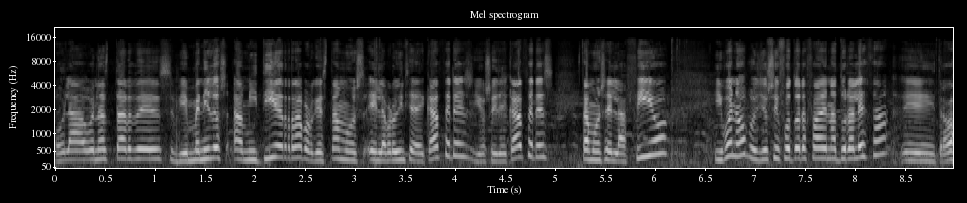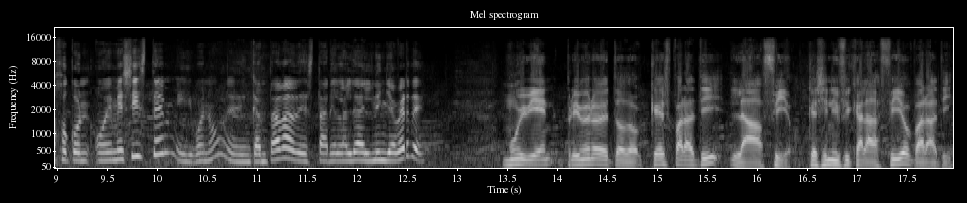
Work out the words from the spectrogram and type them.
Hola, buenas tardes. Bienvenidos a mi tierra porque estamos en la provincia de Cáceres. Yo soy de Cáceres, estamos en la FIO. Y bueno, pues yo soy fotógrafa de naturaleza, eh, trabajo con OM System y bueno, encantada de estar en la aldea del Ninja Verde. Muy bien, primero de todo, ¿qué es para ti la FIO? ¿Qué significa la FIO para ti?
